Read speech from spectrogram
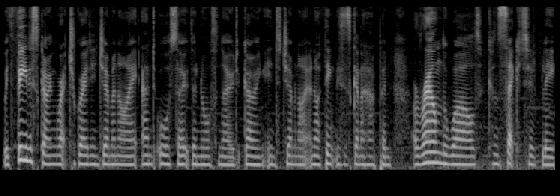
with Venus going retrograde in Gemini, and also the North Node going into Gemini. And I think this is going to happen around the world consecutively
